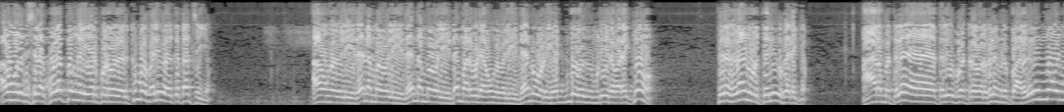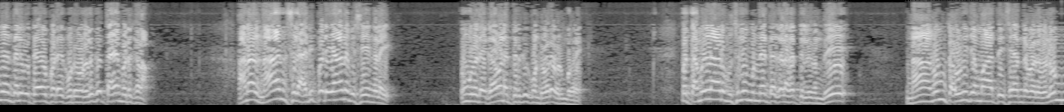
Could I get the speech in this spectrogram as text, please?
அவங்களுக்கு சில குழப்பங்கள் ஏற்படுவதற்கும் வழிவகுக்கத்தான் செய்யும். அவங்க வெளியிட நம்ம வெளியிட நம்ம வெளியிட மறுபடியும் அவங்க வெளியிடன்னு ஒரு எண்டு முடிகிற வரைக்கும் பிறகுதான் ஒரு தெளிவு கிடைக்கும். ஆரம்பத்தில் தெளிவு பெற்றவர்களும் இருப்பார்கள். இன்னும் கொஞ்சம் தெளிவு தேவைப்படக்கூடியவர்களுக்கு டைம் எடுக்கலாம். ஆனால் நான் சில அடிப்படையான விஷயங்களை உங்களுடைய கவனத்திற்கு கொண்டு வர விரும்புகிறேன். இப்ப தமிழ்நாடு முஸ்லிம் முன்னேற்ற கழகத்திலிருந்து நானும் தௌஹி ஜமாத்தை சேர்ந்தவர்களும்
